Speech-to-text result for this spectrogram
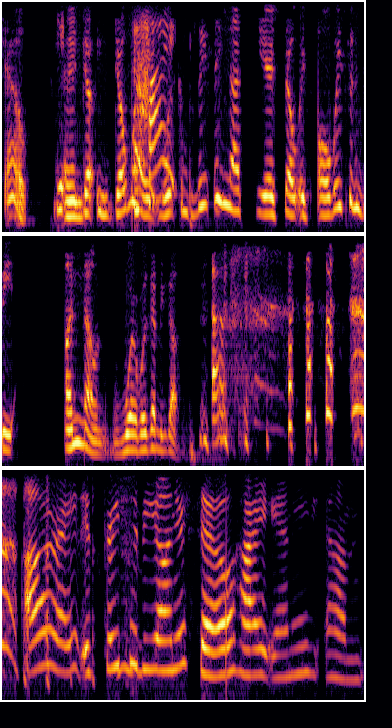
show. Yeah. And don't, don't worry, Hi. we're completely nuts here, so it's always going to be unknown where we're going to go. Oh. All right. It's great to be on your show. Hi, Annie. Um,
